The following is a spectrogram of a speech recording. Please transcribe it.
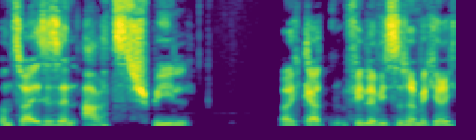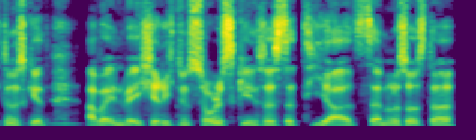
und zwar ist es ein Arztspiel. Ich glaube, viele wissen schon, in welche Richtung es geht. Aber in welche Richtung soll es gehen? Soll es der Tierarzt sein oder soll es der,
